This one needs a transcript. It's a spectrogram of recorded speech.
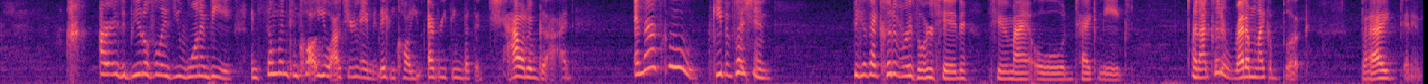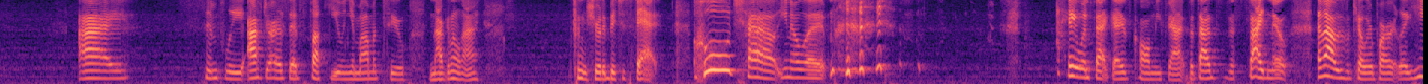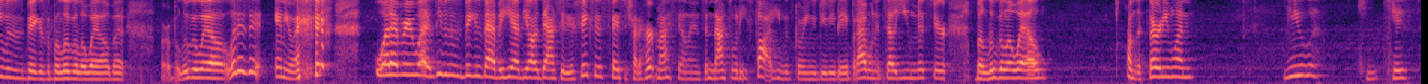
are as beautiful as you want to be. And someone can call you out your name and they can call you everything but the child of God. And that's cool. Keep it pushing. Because I could have resorted to my old techniques and I could have read them like a book. But I didn't. I simply, after I said fuck you and your mama too, not gonna lie, I'm sure the bitch is fat. Who child? You know what? I hate when fat guys call me fat, but that's the side note. And that was the killer part. Like he was as big as a beluga whale, but or a beluga whale. What is it? Anyway, whatever it was. He was as big as that, but he had the audacity to fix his face to try to hurt my feelings, and that's what he thought he was going to do today. But I want to tell you, Mister Beluga whale, on the thirty-one, you can kiss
